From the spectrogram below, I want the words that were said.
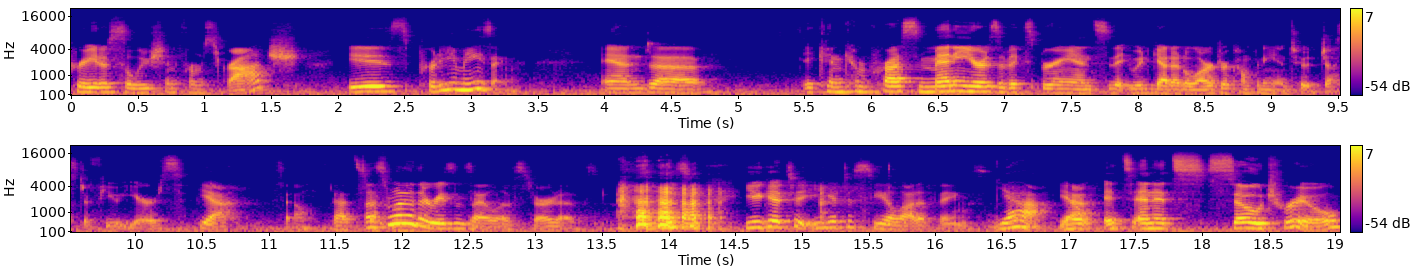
create a solution from scratch is pretty amazing. And uh, it can compress many years of experience that you would get at a larger company into just a few years. Yeah. So that's That's one of the reasons I love startups. You get to you get to see a lot of things. yeah, Yeah. No, it's and it's so true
